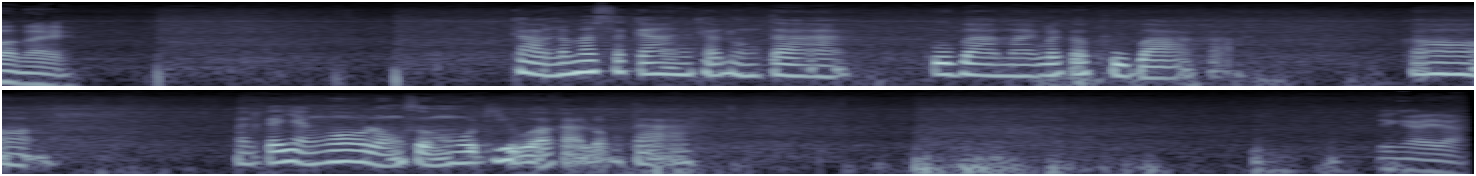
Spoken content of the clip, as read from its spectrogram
อ้าวว่าไงกล่าวนมัสการค่ะหลวงตาครูบามากแล้วก็ครูบาค่ะ ก็มันก็ยังโง่หลงสมมุติอยู่อะค่ะหลวงตาเป็นไงอะ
